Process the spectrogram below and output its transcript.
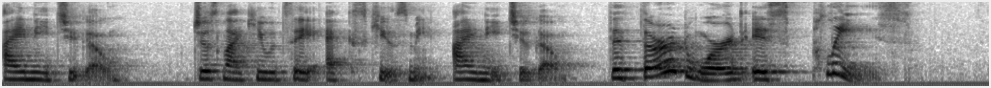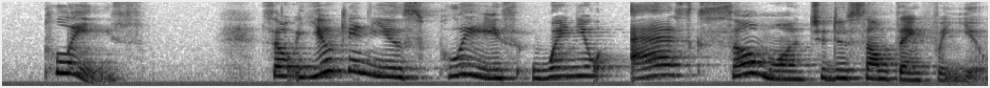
I need to go just like you would say, excuse me, I need to go. The third word is please. Please. So you can use please when you ask someone to do something for you.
